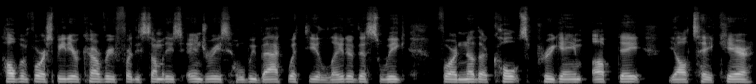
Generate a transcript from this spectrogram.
Hoping for a speedy recovery for the, some of these injuries. We'll be back with you later this week for another Colts pregame update. Y'all take care.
